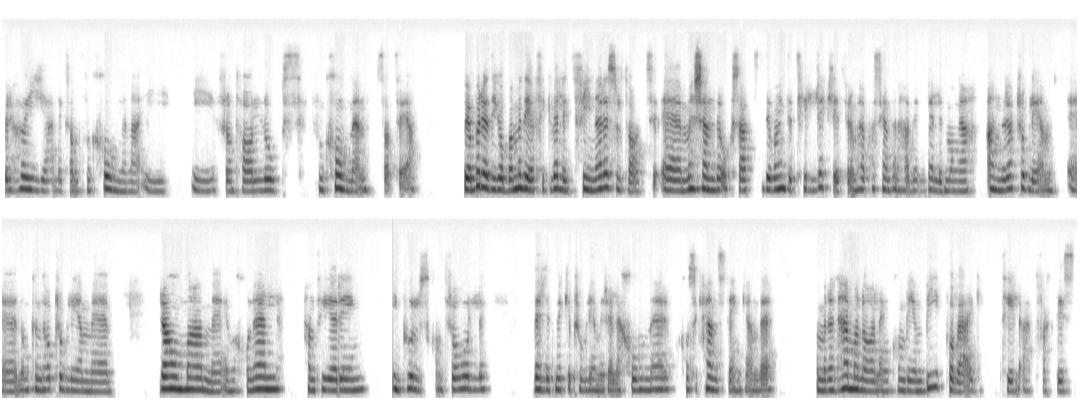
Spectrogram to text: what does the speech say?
förhöja liksom, funktionerna i, i frontallobsfunktionen så att säga. Så jag började jobba med det och fick väldigt fina resultat, eh, men kände också att det var inte tillräckligt för de här patienterna hade väldigt många andra problem. Eh, de kunde ha problem med trauma, med emotionell hantering, impulskontroll, väldigt mycket problem i relationer, konsekvenstänkande. Så med den här manualen kom vi en bit på väg till att faktiskt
